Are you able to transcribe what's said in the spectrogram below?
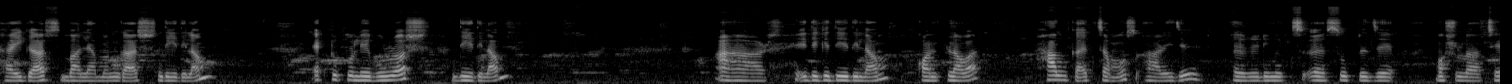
থাই গাছ বা লেমন গাছ দিয়ে দিলাম। এক টুকরো লেবুর রস দিয়ে দিলাম। আর এদিকে দিয়ে দিলাম কর্নফ্লাওয়ার, হালকা এক চামচ, আর এই যে রেডিমিক্স স্যুপের যে মশলা আছে,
